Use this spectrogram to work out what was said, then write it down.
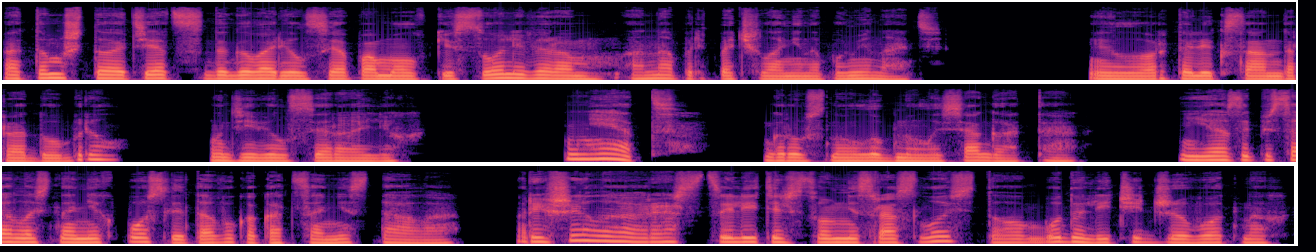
О том, что отец договорился о помолвке с Оливером, она предпочла не напоминать. «И лорд Александр одобрил?» — удивился Райлих. «Нет», — грустно улыбнулась Агата. «Я записалась на них после того, как отца не стало. Решила, раз с целительством не срослось, то буду лечить животных.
